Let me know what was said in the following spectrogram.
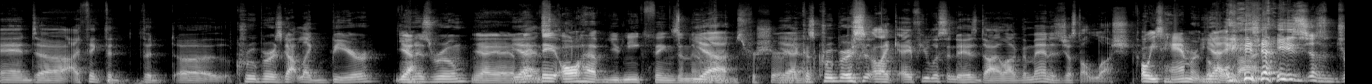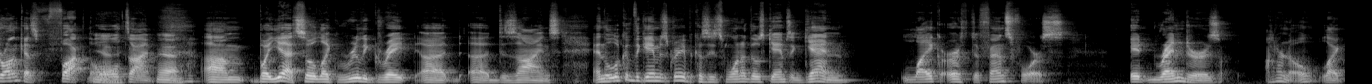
and uh, I think the the uh, Kruber's got like beer Yeah. in his room. Yeah, yeah, yeah. yeah. they, they all have unique things in their yeah, rooms for sure. Yeah, because Kruber's like, if you listen to his dialogue, the man is just a lush. oh, he's hammered the Yeah, whole time. he's just drunk as fuck the Yeah, whole time. yeah. Um, but yeah, so like really great uh, uh, designs, and the look of the game is great because it's one of those games again, like Earth Defense Force, it renders I don't know like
